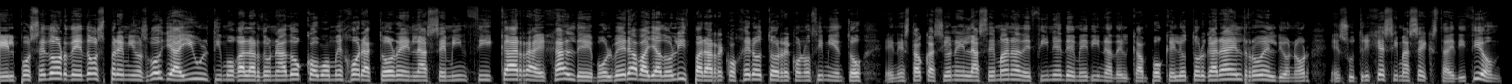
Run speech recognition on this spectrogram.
El poseedor de dos premios Goya y último galardonado como mejor actor en la Seminci Carra Ejalde volverá a Valladolid para recoger otro reconocimiento, en esta ocasión en la Semana de Cine de Medina del Campo, que le otorgará el Roel de Honor en su 36 edición.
